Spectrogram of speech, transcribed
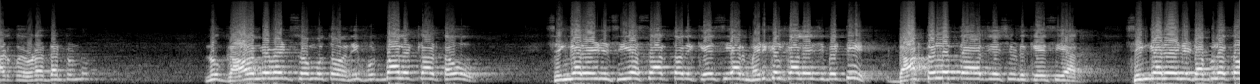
ఆడుకో ఎవడద్దంటుండు నువ్వు గవర్నమెంట్ సొమ్ముతో నీ ఫుట్బాల్ ఎట్లా ఆడతావు? సింగరేణి సిఎస్ఆర్తో కేసీఆర్ మెడికల్ కాలేజీ పెట్టి డాక్టర్లను తయారు చేసిండు కేసీఆర్. సింగరేణి డబ్బులతో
